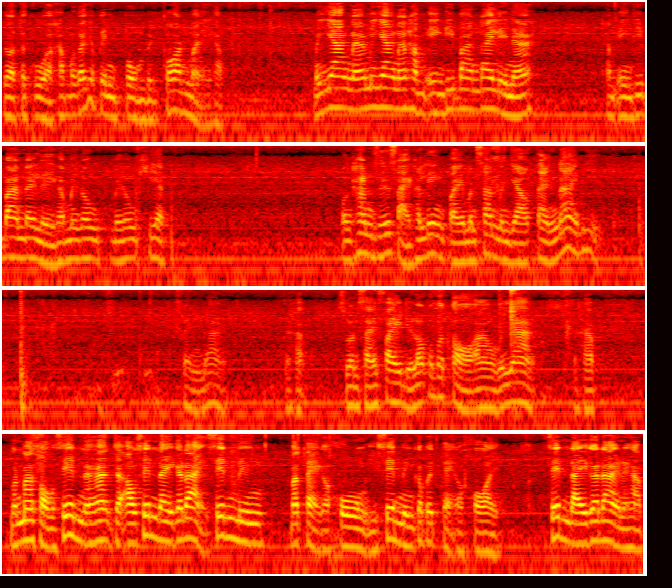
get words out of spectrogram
หยอดตะกั่วครับ มันก็จะเป็นปมเป็นก้อนใหม่ครับ ไม่ยากนะ ไม่ยากนะทำเองที่บ้านได้เลยนะทำเองที่บ้านได้เลยครับ ไม่ต้องไม่ต้องเครียดบางท่านซื้อสายคันเร่งไปมันสั้นมันยาวแต่งได้พี่แต่งได้นะครับ ส่วนสายไฟเดี๋ยวเราก็มาต่อเอาไม่ยากนะครับ มันมาสองเส้นนะฮะจะเอาเส้นใดก็ได้ เส้นหนึ่งมาแตะกับโครงอีกเส้นหนึ่งก็ไปแตะกับคอย เส้นใดก็ได้นะครับ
